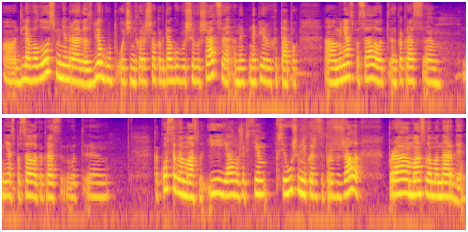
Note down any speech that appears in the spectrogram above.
э, для волос мне нравилось, для губ очень хорошо, когда губы шелушатся на, на первых этапах, А, меня спасало вот э, как раз, э, меня спасало как раз вот э, кокосовое масло. И я уже всем, все уши, мне кажется, прожужжала про масло Монарды.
